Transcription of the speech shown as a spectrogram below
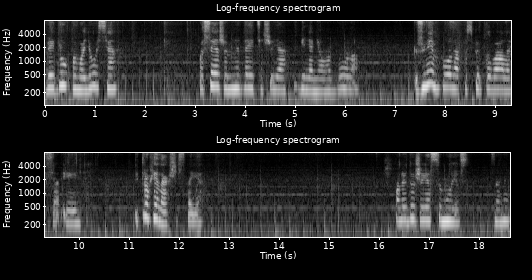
Прийду, помолюся, посижу, мені здається, що я біля нього була. З ним була, поспілкувалася і, і трохи легше стає. Але дуже я сумую за ним.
